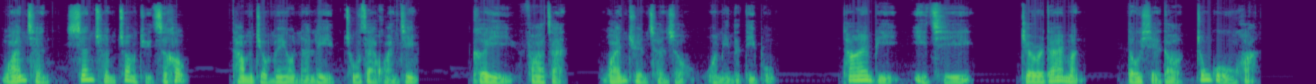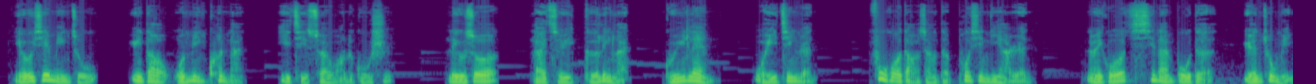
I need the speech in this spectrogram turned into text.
完成生存壮举之后，他们就没有能力主宰环境，可以发展完全成熟文明的地步。汤恩比以及 Jared Diamond 都写到，中国文化有一些民族遇到文明困难以及衰亡的故事，例如说。来自于格陵兰 （Greenland） 维京人，复活岛上的波西尼亚人，美国西南部的原住民，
